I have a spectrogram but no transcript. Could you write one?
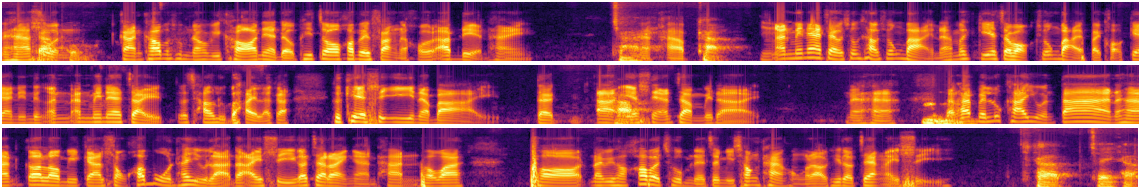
นะฮะส่วนการเข้าประชุมนักวิเคราะห์เนี่ยเดี๋ยวพี่โจเข้าไปฟังเดี๋ยวเขาอัปเดตให้ใช่นะครับครับ อันไม่แน่ใจว่าช่วงเช้าช่วงบ่ายนะเมื่อกี้จะบอกช่วงบ่ายไปขอแก้นิดนึงอันอันไม่แน่ใจว่าเช้าหรือบ่ายแล้วกันคือ KCE นะบ่าย แต่ RS เนี่ยจำไม่ได้นะฮะแต่ถ้าเป็นลูกค้ายูนต้านะฮะก็เรามีการส่งข้อมูลให้อยู่แล้วแต่ไอซีก็จะรายงานท่าน เพราะว่าพอนายวิเคราะห์เข้าประชุมเนี่ยจะมีช่องทางของเราที่เราแจ้งไอซีครับ ใช่ครับ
